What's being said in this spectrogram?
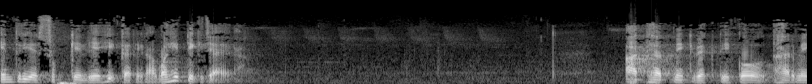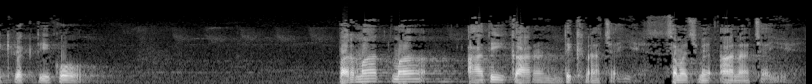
इंद्रिय सुख के लिए ही करेगा, वहीं टिक जाएगा। आध्यात्मिक व्यक्ति को, धार्मिक व्यक्ति को परमात्मा आदि कारण दिखना चाहिए, समझ में आना चाहिए।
